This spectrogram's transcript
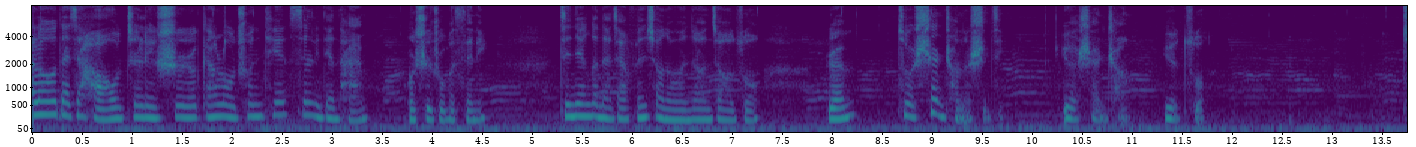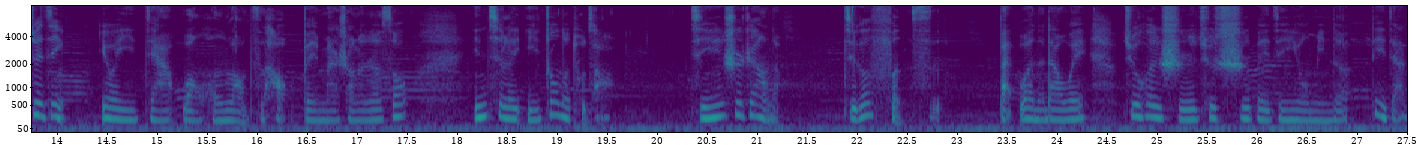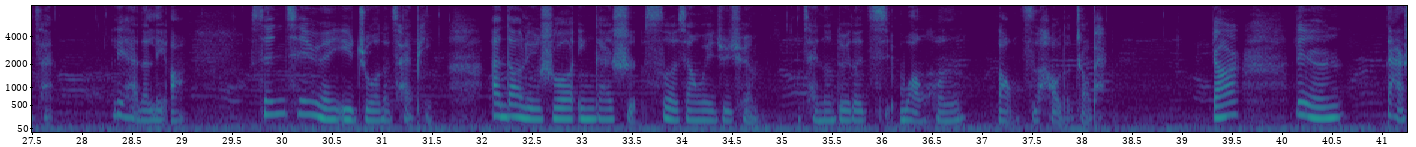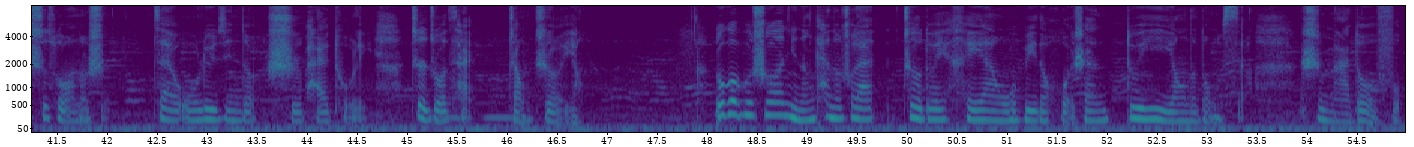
Hello，大家好，这里是甘露春天心理电台，我是主播 Cindy。今天跟大家分享的文章叫做《人做擅长的事情，越擅长越做》。最近又一家网红老字号被骂上了热搜，引起了一众的吐槽。起因是这样的：几个粉丝，百万的大 V 聚会时去吃北京有名的厉家菜，厉害的厉啊！三千元一桌的菜品，按道理说应该是色香味俱全，才能对得起网红老字号的招牌。然而，令人大失所望的是，在无滤镜的实拍图里，这桌菜长这样。如果不说，你能看得出来，这堆黑暗无比的火山堆一样的东西啊，是麻豆腐，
